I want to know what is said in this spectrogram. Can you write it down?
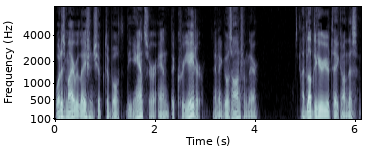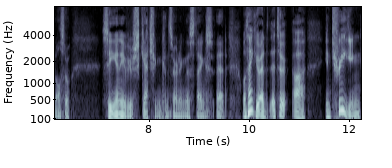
what is my relationship to both the answer and the creator? And it goes on from there. I'd love to hear your take on this and also see any of your sketching concerning this. Thanks, Ed. Well, thank you, Ed. It's a uh, intriguing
